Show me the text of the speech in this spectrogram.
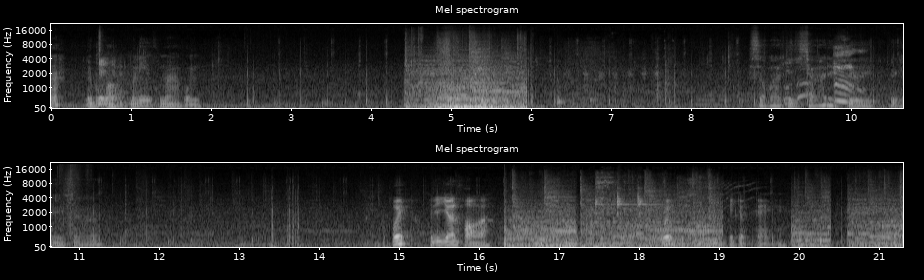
ฮะเดี๋ยวผมโอเคบออยู่กไหนมานี่คุณมาผมสวัสดีจ้าเด็กๆเป็นไงจ้าอุ้ยคุณจะโยนของเหรอ อุ้ยกระจกแตกไงคุณส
